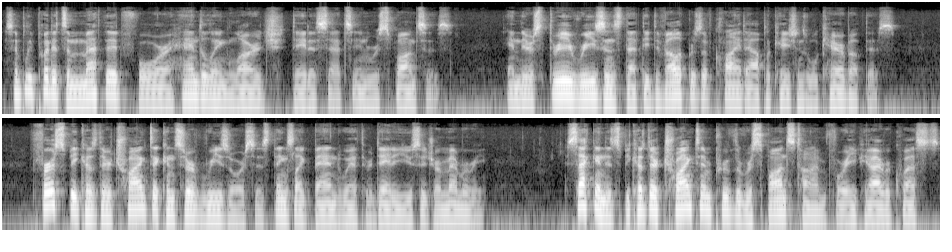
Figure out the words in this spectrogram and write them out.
Simply put, it's a method for handling large data sets in responses. And there's three reasons that the developers of client applications will care about this. First, because they're trying to conserve resources, things like bandwidth or data usage or memory. Second, it's because they're trying to improve the response time for API requests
